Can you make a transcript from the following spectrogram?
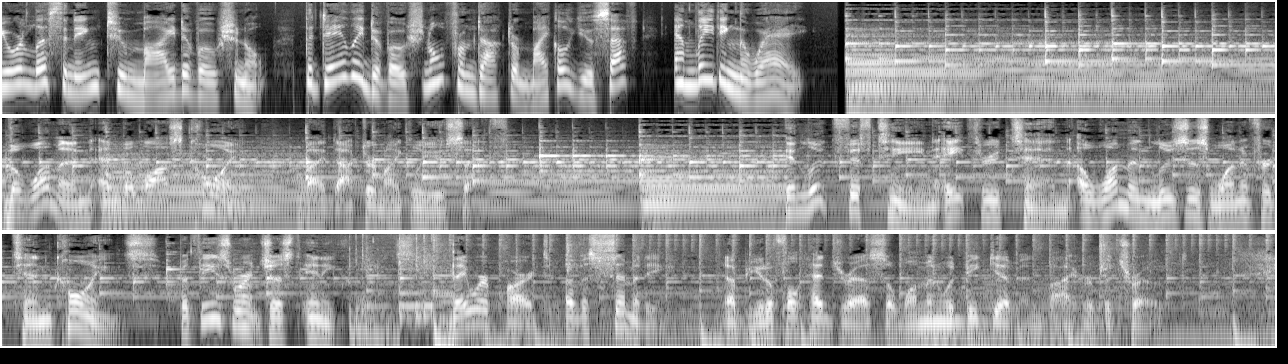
You are listening to My Devotional, the daily devotional from Dr. Michael Youssef and Leading the Way. The Woman and the Lost Coin by Dr. Michael Youssef. In Luke 15, 8 through 10, a woman loses one of her ten coins. But these weren't just any coins, they were part of a semedi, a beautiful headdress a woman would be given by her betrothed.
